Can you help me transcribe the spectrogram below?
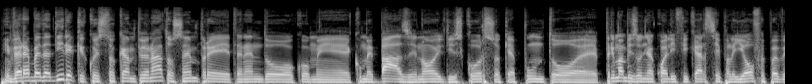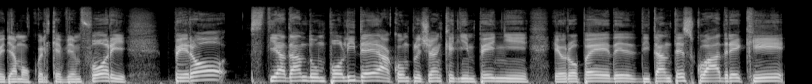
Mi verrebbe da dire che questo campionato, sempre tenendo come, come base no, il discorso che appunto eh, prima bisogna qualificarsi ai playoff e poi vediamo quel che viene fuori, però stia dando un po' l'idea, complice anche gli impegni europei de, di tante squadre, che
